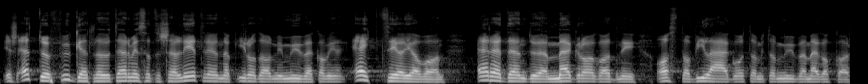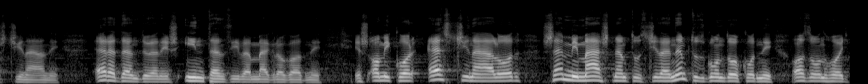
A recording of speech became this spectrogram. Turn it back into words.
És ettől függetlenül természetesen létrejönnek irodalmi művek, aminek egy célja van, eredendően megragadni azt a világot, amit a műbe meg akarsz csinálni. Eredendően és intenzíven megragadni. És amikor ezt csinálod, semmi más nem tudsz csinálni, nem tudsz gondolkodni azon, hogy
